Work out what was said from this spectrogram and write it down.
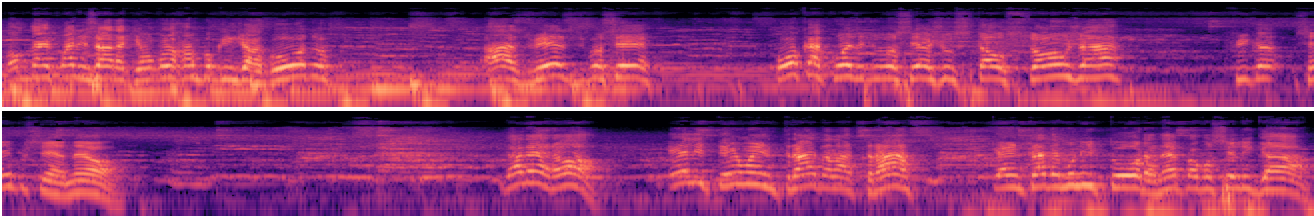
Vamos dar equalizada aqui. Vamos colocar um pouquinho de agudo. Às vezes você... Pouca coisa que você ajustar o som já fica 100%, né, ó. Galera, ó. Ele tem uma entrada lá atrás, que é a entrada monitora, né? Pra você ligar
